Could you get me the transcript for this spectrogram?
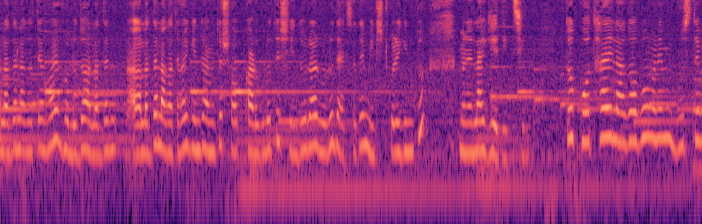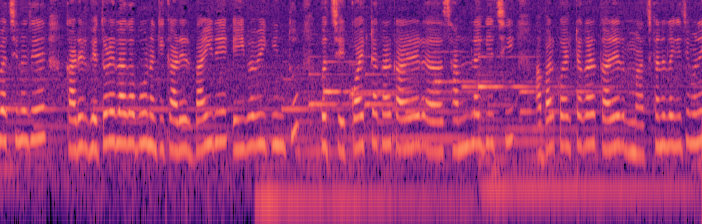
আলাদা লাগাতে হয়, হলুদও আলাদা আলাদা লাগাতে হয়। কিন্তু আমি তো সব কার্ডগুলোতে সিঁদুর আর হলুদ একসাথে মিক্সড করে কিন্তু মানে লাগিয়ে দিচ্ছি। তো কোথায় লাগাবো? মানে আমি বুঝতে পারছি না যে কারের ভেতরে লাগাবো নাকি কারের বাইরে? এইভাবেই কিন্তু হচ্ছে। কয়েক টাকার কারের সামনে লাগিয়েছি, আবার কয়েক টাকার কারের মাঝখানে লাগিয়েছি মানে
